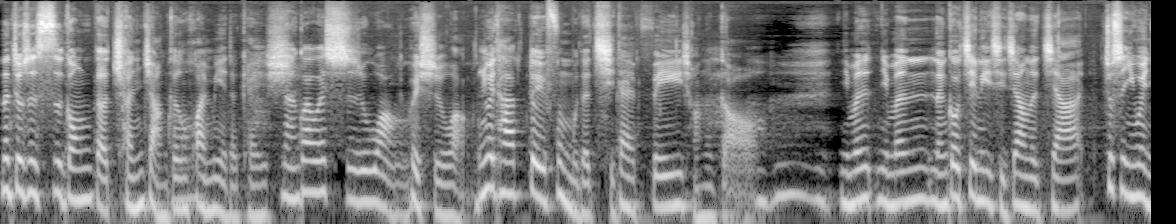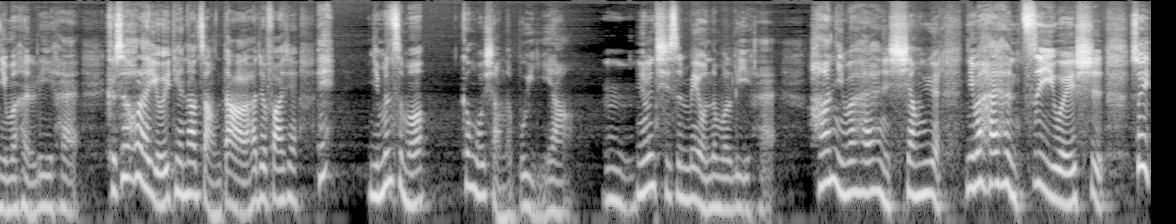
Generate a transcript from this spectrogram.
那就是四宫的成长跟幻灭的开始，难怪会失望，会失望，因为他对父母的期待非常的高。嗯，你们你们能够建立起这样的家，就是因为你们很厉害。可是后来有一天他长大了，他就发现，哎，你们怎么跟我想的不一样？嗯，你们其实没有那么厉害，哈，你们还很相怨，你们还很自以为是，所以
